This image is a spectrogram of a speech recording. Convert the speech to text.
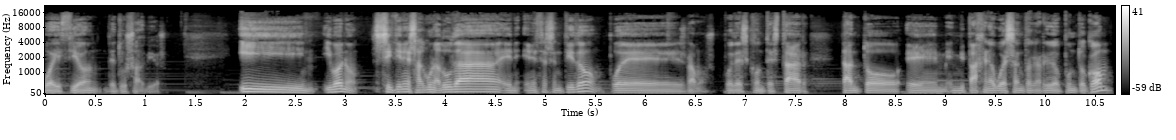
o edición de tus audios. Y, bueno, si tienes alguna duda en, este sentido, puedes, vamos, puedes contestar tanto en, mi página web santogarrido.com,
